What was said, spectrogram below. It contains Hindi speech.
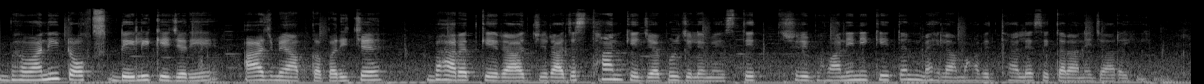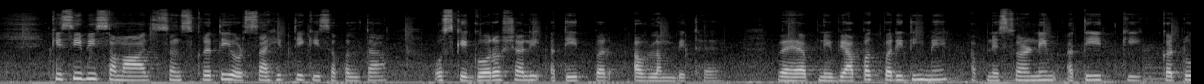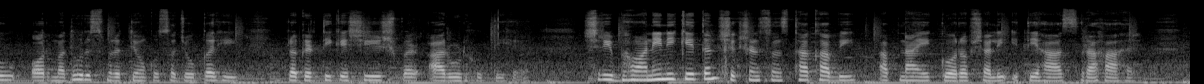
भवानी टॉक्स डेली के ज़रिए आज मैं आपका परिचय भारत के राज्य, राजस्थान के जयपुर ज़िले में स्थित श्री भवानी निकेतन महिला महाविद्यालय से कराने जा रही हूँ। किसी भी समाज, संस्कृति और साहित्य की सफलता उसके गौरवशाली अतीत पर अवलंबित है। वह अपनी व्यापक परिधि में अपने स्वर्णिम अतीत की कटु और मधुर स्मृतियों को सजोकर ही प्रकृति के शीर्ष पर आरूढ़ होती है। श्री भवानी निकेतन शिक्षण संस्था का भी अपना एक गौरवशाली इतिहास रहा है।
